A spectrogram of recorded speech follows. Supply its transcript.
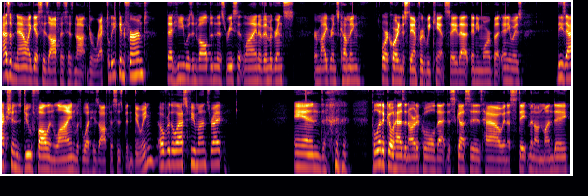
as of now, I guess his office has not directly confirmed that he was involved in this recent line of immigrants or migrants coming. Or according to Stanford, we can't say that anymore. But, anyways, these actions do fall in line with what his office has been doing over the last few months, right? And Politico has an article that discusses how, in a statement on Monday,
